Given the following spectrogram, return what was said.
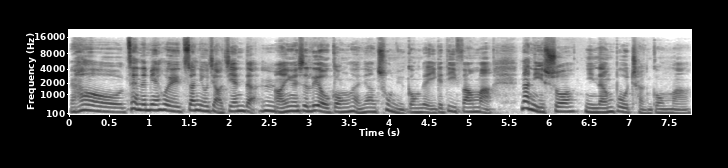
然后在那边会钻牛角尖的，嗯、啊，因为是六宫，很像处女宫的一个地方嘛。那你说你能不成功吗？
